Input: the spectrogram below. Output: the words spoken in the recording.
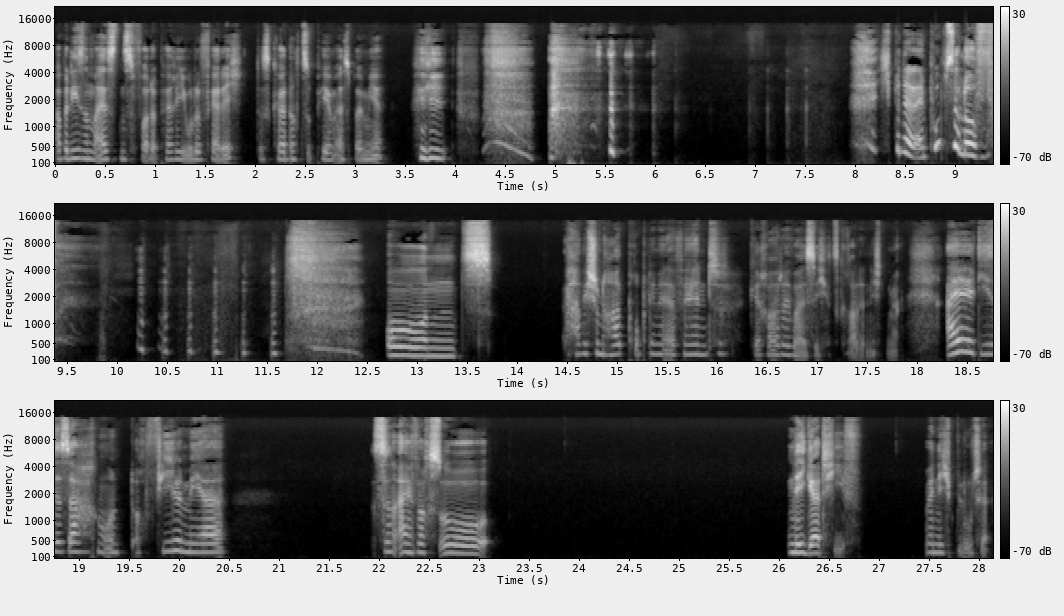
Aber die sind meistens vor der Periode fertig. Das gehört noch zu PMS bei mir. ich bin halt ein Pupseluff. Und habe ich schon Hautprobleme erwähnt? Gerade weiß ich jetzt gerade nicht mehr. All diese Sachen und auch viel mehr sind einfach so negativ, wenn ich blute.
